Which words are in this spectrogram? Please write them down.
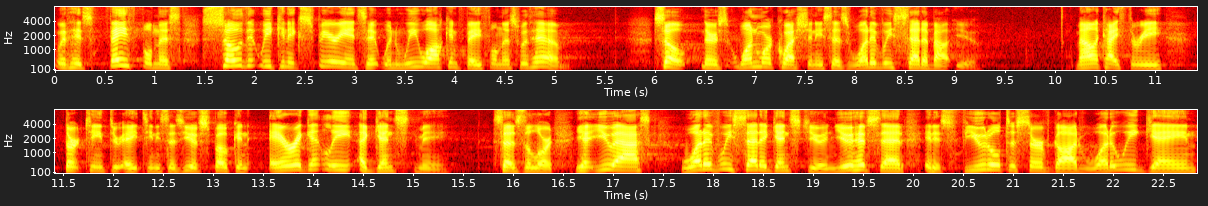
with his faithfulness so that we can experience it when we walk in faithfulness with him. So there's one more question. He says, What have we said about you? Malachi 3 13 through 18, he says, You have spoken arrogantly against me, says the Lord. Yet you ask, What have we said against you? And you have said, It is futile to serve God. What do we gain?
